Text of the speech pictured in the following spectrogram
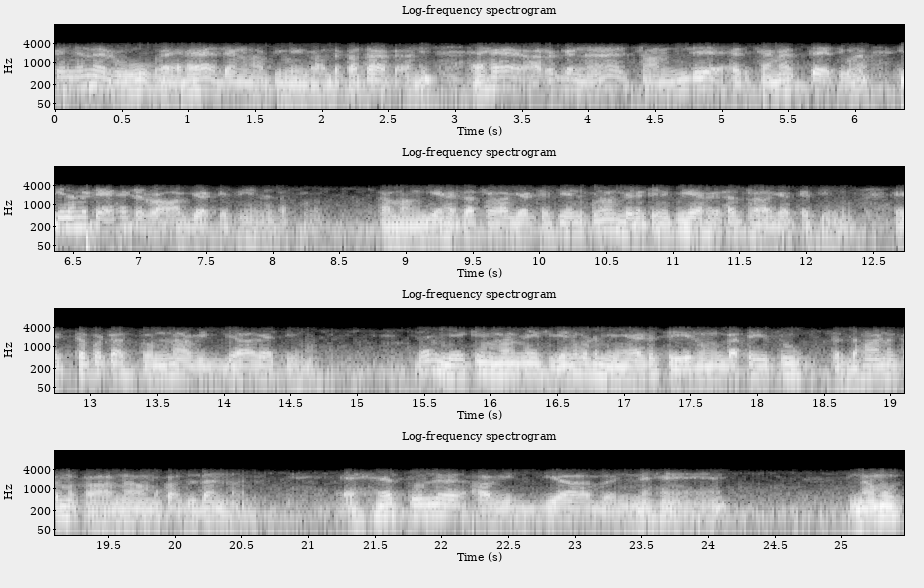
පෙනෙන රූප ඇහැ දැන් අපි මේක අද කතා කරන්නේ ඇහැ අරගෙන ඡන්දය කැමැත්ත ඇති වුණා ඊළඟට ඇහැට රාගයක් ඇති වෙන්නත් පුළුවන්. තමන්ගේ හැටත් රාගයක් ඇති වෙන්න පුළුවන් වෙන කෙනෙකුගේ හැටත් රාගයක් ඇති වෙනවා. එතකොටත් ඔන්න අවිද්‍යාව ඇති වෙනවා. දැන් මේකෙන් මම මේ කියනකොට මෙයාට තේරුම් ගත යුතු ප්‍රධානතම කාරණාව මොකද්ද දන්නවද? ඇහැ තුළ අවිද්‍යාව නැහැ. නමුත්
